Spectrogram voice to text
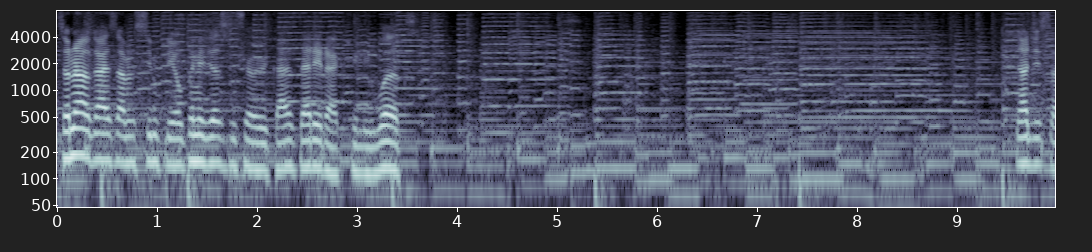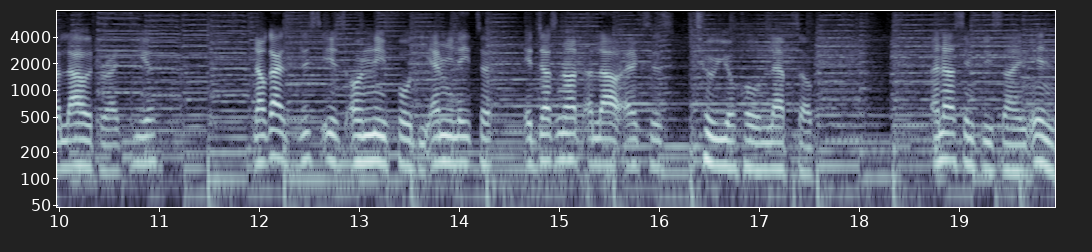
So now guys i'm simply opening just to show you guys that it actually works now just allow it right here. Now guys this is only for the emulator. It does not allow access to your whole laptop. And now simply sign in.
